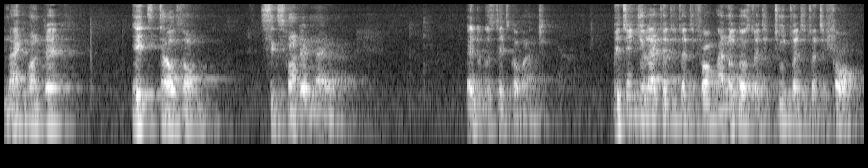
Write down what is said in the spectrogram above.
908,600 naira. Enugu State Command. Between July 2024 and August 22, 2024,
